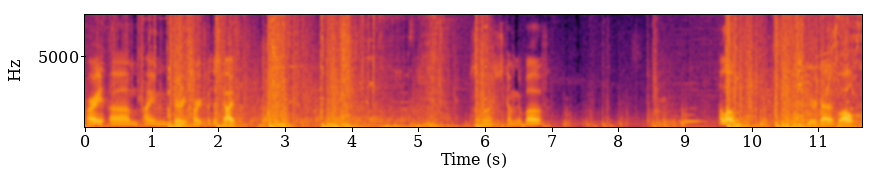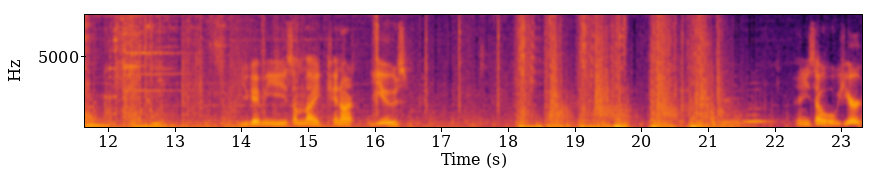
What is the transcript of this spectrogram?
Alright, um, I'm very sorry for this guy. Someone else is coming above. Hello. You're dead as well. You gave me something I cannot use. And he's out over here.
